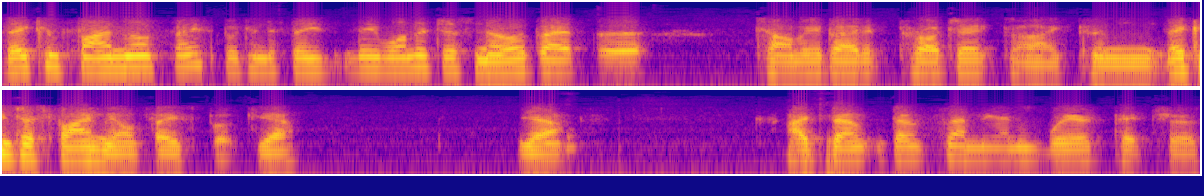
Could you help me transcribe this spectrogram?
they can find me on Facebook, and if they they want to just know about the Tell Me About It project, I can. They can just find me on Facebook. Yeah, yeah. I don't don't send me any weird pictures.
